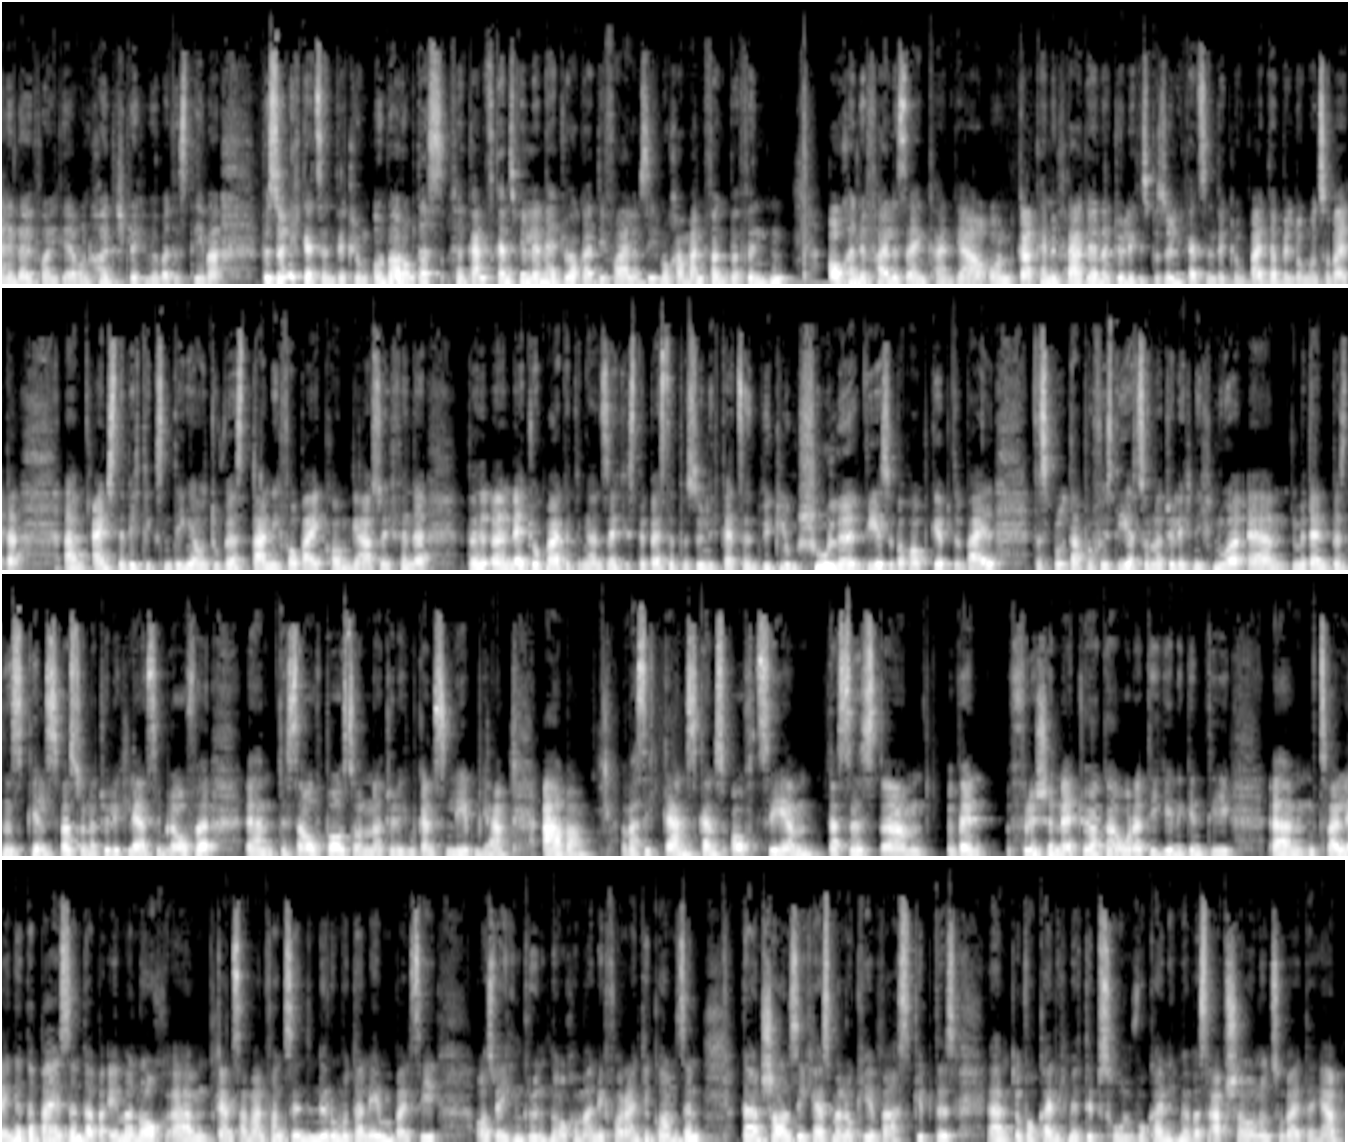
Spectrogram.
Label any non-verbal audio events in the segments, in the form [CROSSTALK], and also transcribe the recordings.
eine neue Folge und heute sprechen wir über das Thema Persönlichkeitsentwicklung und warum das für ganz, ganz viele Networker, die vor allem sich noch am Anfang befinden, auch eine Falle sein kann, ja. Und gar keine Frage, natürlich ist Persönlichkeitsentwicklung, Weiterbildung und so weiter ähm, eines der wichtigsten Dinge und du wirst da nicht vorbeikommen, ja. Also ich finde, Network Marketing an sich ist die beste Persönlichkeitsentwicklungsschule, die es überhaupt gibt, weil das, da profitierst du natürlich nicht nur ähm, mit deinen Business Skills, was du natürlich lernst im Laufe ähm, des Aufbaus, sondern natürlich im ganzen Leben, ja. Aber was ich ganz, ganz oft sehe, das ist, ähm, wenn frische Networker oder diejenigen, die ähm, zwar länger dabei sind, aber immer noch ähm, ganz am Anfang sind in ihrem Unternehmen, weil sie aus welchen Gründen auch immer nicht vorangekommen sind, dann schauen sie sich erstmal, okay, was gibt es, ähm, wo kann ich mir Tipps holen, wo kann ich mir was abschauen und so weiter, ja.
